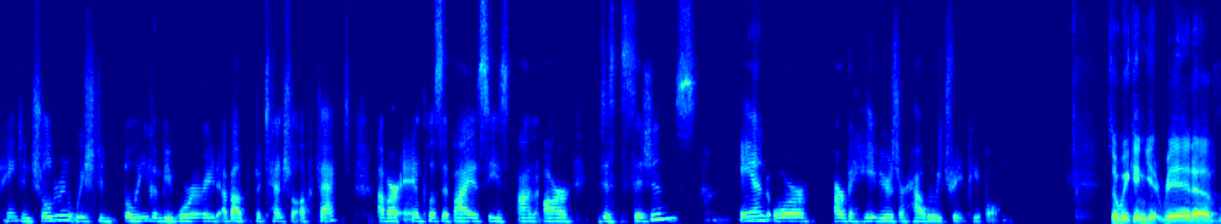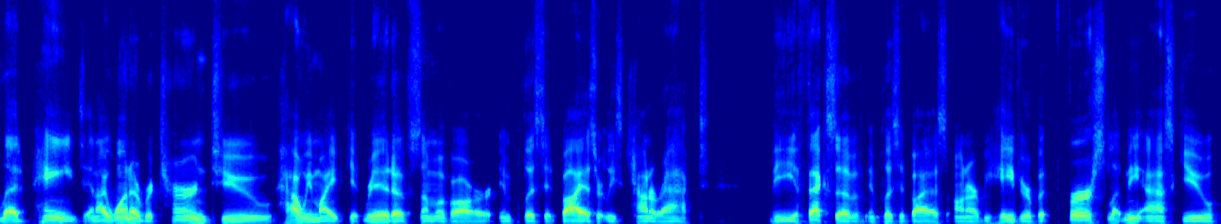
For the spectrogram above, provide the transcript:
paint in children, we should believe and be worried about the potential effect of our implicit biases on our decisions and or our behaviors or how we treat people. So we can get rid of lead paint. And I want to return to how we might get rid of some of our implicit bias or at least counteract the effects of implicit bias on our behavior. But first, let me ask you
